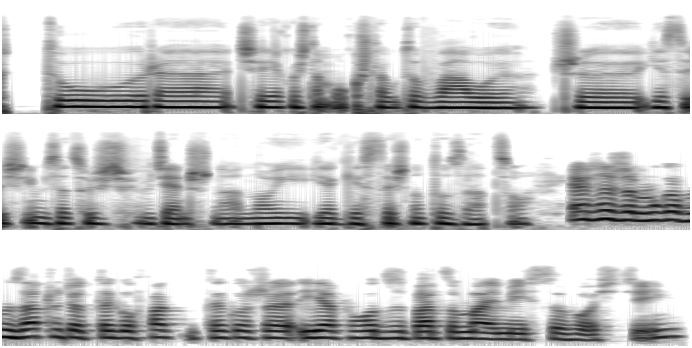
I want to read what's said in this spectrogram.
które cię jakoś tam ukształtowały? Czy jesteś im za coś wdzięczna? No i jak jesteś, no to za co? Ja myślę, że mogłabym zacząć od tego faktu, tego, że ja pochodzę z bardzo małej miejscowości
